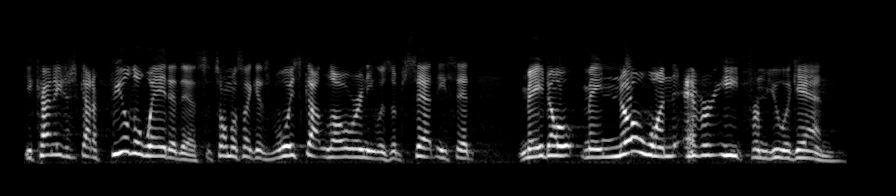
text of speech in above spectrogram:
you kind of just got to feel the weight of this. It's almost like his voice got lower and he was upset and he said may no may no one ever eat from you again.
